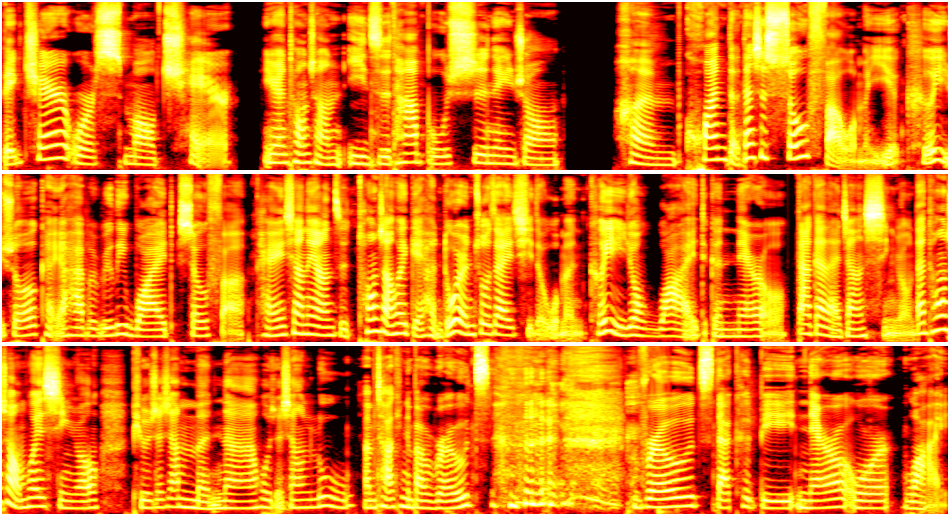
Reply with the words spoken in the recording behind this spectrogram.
big chair or small chair. 因为通常椅子它不是那种 很宽的，但是 sofa 我们也可以说 OK，I have a really wide sofa，还像那样子，通常会给很多人坐在一起的，我们可以用 wide 跟 narrow 大概来这样形容，但通常我们会形容，比如说像门啊，或者像路。I'm talking about roads. roads that could be narrow or wide.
